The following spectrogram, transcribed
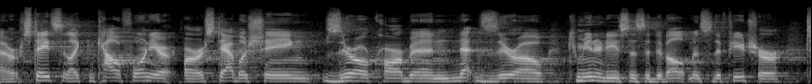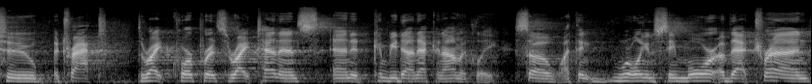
or states like in California are establishing zero carbon, net zero communities as the developments of the future to attract the right corporates, the right tenants, and it can be done economically. So I think we're only going to see more of that trend.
